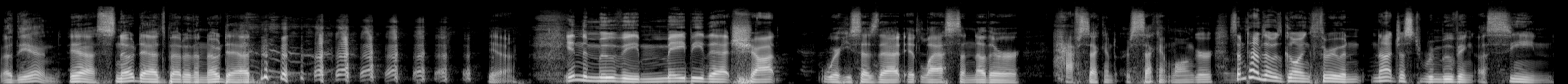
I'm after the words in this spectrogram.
at the end. Yeah, Snow Dad's better than No Dad. yeah. In the movie, maybe that shot where he says that it lasts another half second or second longer. Sometimes I was going through and not just removing a scene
